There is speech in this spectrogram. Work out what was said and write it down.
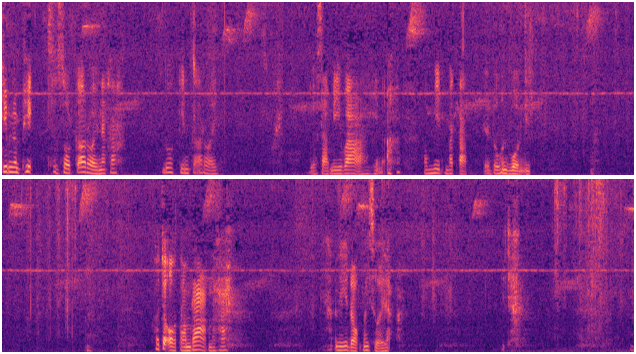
จิ้มน้ำพริกสดๆก็อร่อยนะคะลวกกินก็อร่อย เดี๋ยวสามีว่าเห็นเอาเอามีดมาตัดเดี๋ยวโดนบ่นอีก เขาจะออกตามรากนะคะ อันนี้ดอกไม่สวยละนี่จ้ะเยอะมากค่ะยุง ยุงเยอะ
